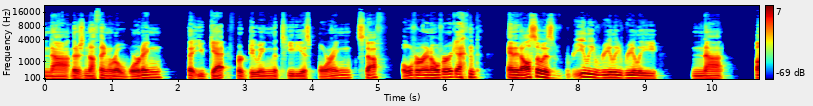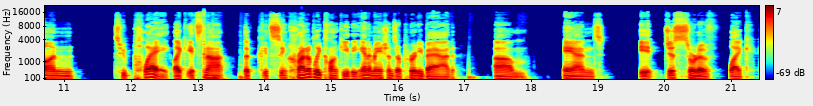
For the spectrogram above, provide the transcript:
not there's nothing rewarding that you get for doing the tedious boring stuff over and over again. And it also is really really really not fun to play like it's not the it's incredibly clunky the animations are pretty bad um and it just sort of like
